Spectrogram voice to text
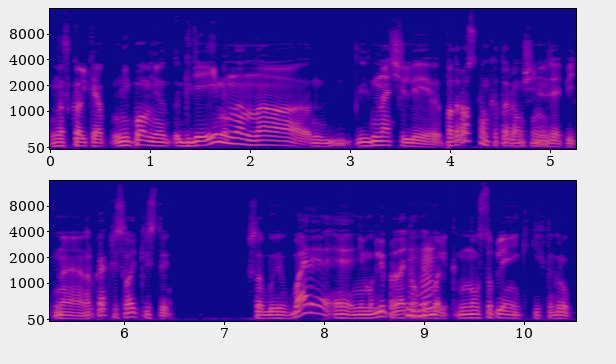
насколько я не помню, где именно, но начали подросткам, которым еще нельзя пить на руках, рисовать кресты чтобы в баре э, не могли продать алкоголь на выступлении каких-то групп.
